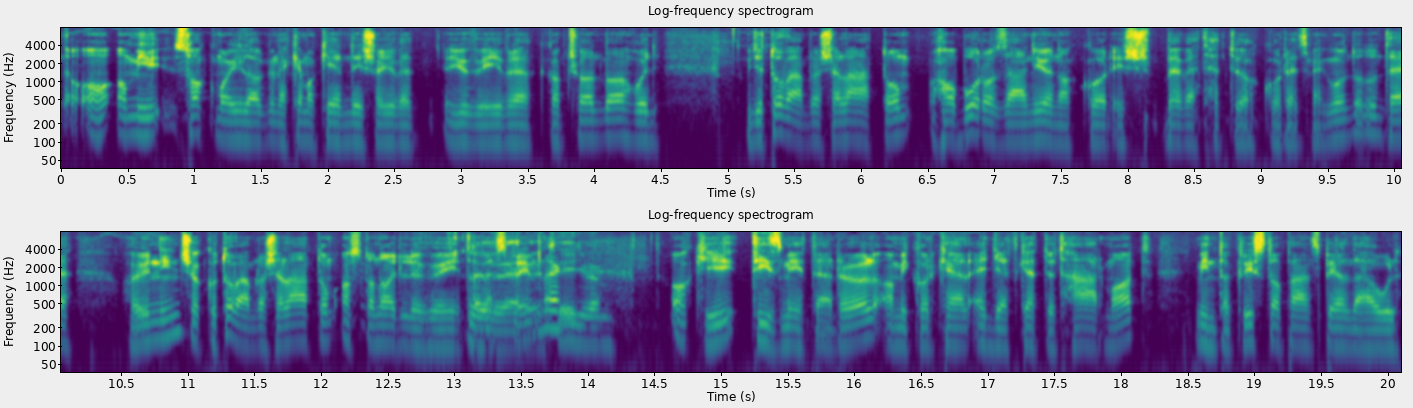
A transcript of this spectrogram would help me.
a, ami szakmailag nekem a kérdés a jövő, a jövő évre kapcsolatban, hogy ugye továbbra se látom, ha a Borozán jön akkor, és bevethető, akkor ez megoldódott, de ha ő nincs, akkor továbbra se látom azt a nagy lövőjét a Lövőerőt, Veszprémnek, aki 10 méterről, amikor kell egyet, kettőt, hármat, mint a Krisztopánc például,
